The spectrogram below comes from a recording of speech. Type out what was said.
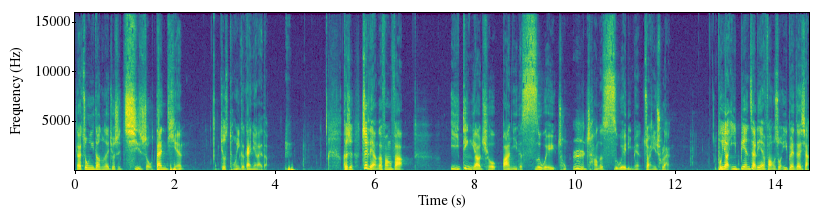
在中医当中呢，就是气守丹田，就是同一个概念来的。可是这两个方法一定要求把你的思维从日常的思维里面转移出来。不要一边在练放松，一边在想：“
